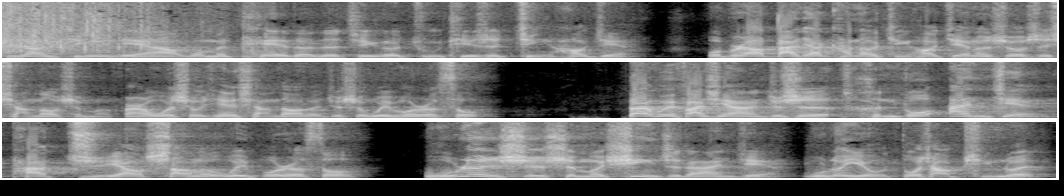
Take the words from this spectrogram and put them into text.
实际上，今年啊，我们 TED 的这个主题是井号键。我不知道大家看到井号键的时候是想到什么，反正我首先想到的就是微博热搜。大家会发现啊，就是很多案件，它只要上了微博热搜，无论是什么性质的案件，无论有多少评论，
